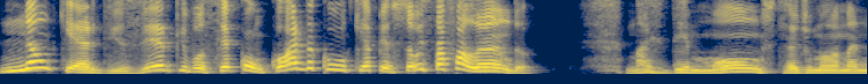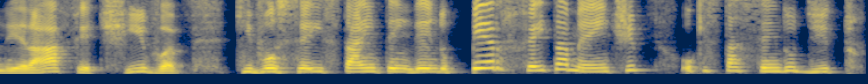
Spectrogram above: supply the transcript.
não quer dizer que você concorda com o que a pessoa está falando, mas demonstra de uma maneira afetiva que você está entendendo perfeitamente o que está sendo dito.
